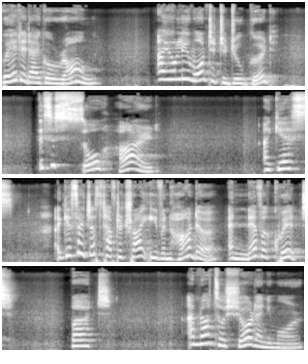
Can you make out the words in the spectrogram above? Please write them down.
Where did I go wrong? I only wanted to do good. This is so hard. I guess. I guess I just have to try even harder and never quit. But I'm not so sure anymore.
